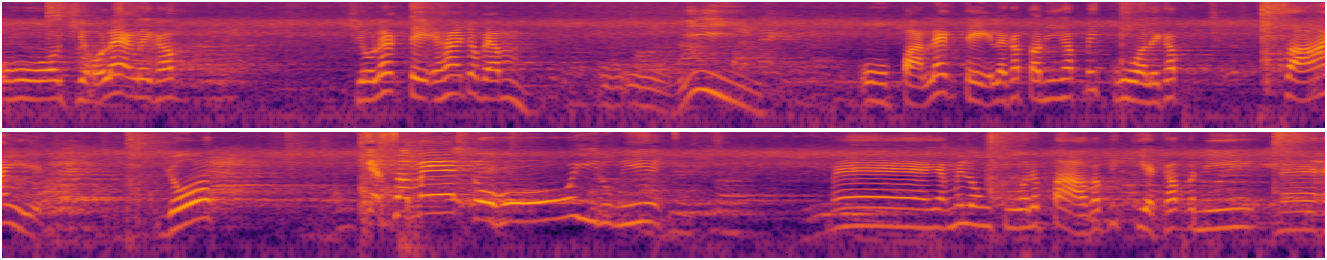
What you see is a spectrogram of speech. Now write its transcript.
โอ้โหเขียวแรกเลยครับ เขียวแรกเตะฮะเจ้าแบมโอ้โหโอ้ปาดแรกเตะเลยครับตอนนี้ครับไม่กลัวเลยครับ ซ้าย ยกเกียรติสเมธโอ้โหลูกนี้แม่ยังไม่ลงตัวหรือเปล่าครับพี่เกียรติครับวันนี้นะ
